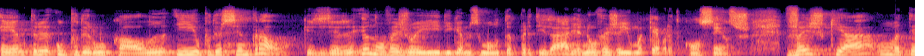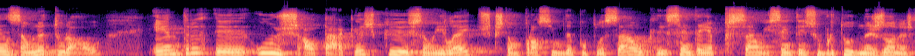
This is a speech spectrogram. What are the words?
entre o poder local e o poder central. Quer dizer, eu não vejo aí, digamos, uma luta partidária, não vejo aí uma quebra de consensos. Vejo que há uma tensão natural entre eh, os autarcas que são eleitos, que estão próximo da população, que sentem a pressão e sentem, sobretudo, nas zonas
